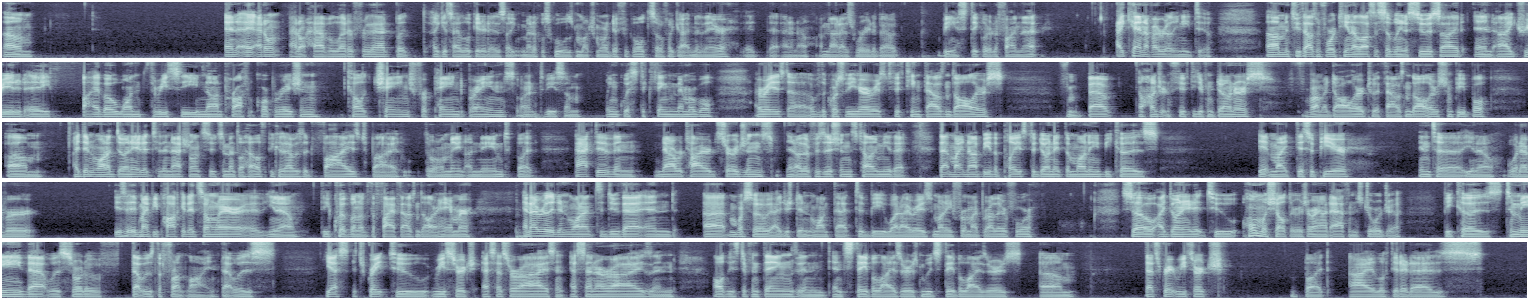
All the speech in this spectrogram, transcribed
Um, and I, I don't I don't have a letter for that, but I guess I look at it as like medical school is much more difficult. So if I got into there, it, I don't know. I'm not as worried about being a stickler to find that. I can if I really need to. Um, in 2014, I lost a sibling to suicide, and I created a 5013C nonprofit corporation called Change for Pained Brains. I wanted it to be some linguistic thing memorable. I raised, uh, over the course of a year, I raised $15,000 from about 150 different donors, from a dollar to a $1,000 from people. Um, I didn't want to donate it to the National Institutes of Mental Health because I was advised by they'll remain unnamed, but active and now retired surgeons and other physicians telling me that that might not be the place to donate the money because it might disappear into you know whatever it might be pocketed somewhere uh, you know the equivalent of the $5000 hammer. And i really didn't want it to do that. And uh, more so i just didn't want that to be what i raised money for my brother for. So i donated it to homeless shelters around athens georgia because to me that was sort of that was the front line. That was yes it's great to research ssris and snris and all these different things and and stabilizers mood stabilizers. Um, that's great research but i looked at it as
